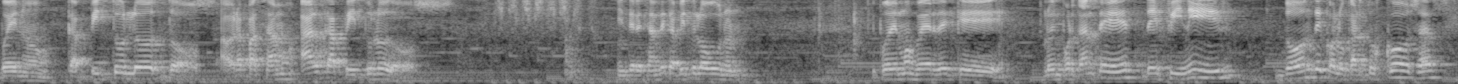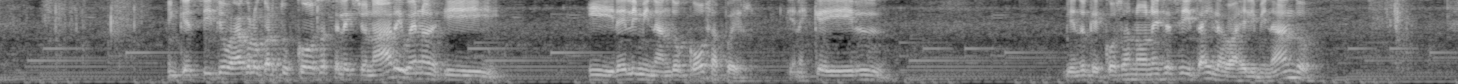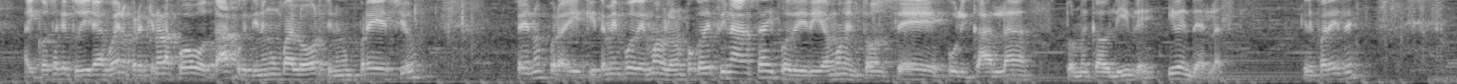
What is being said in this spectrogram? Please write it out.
Bueno, capítulo 2. Ahora pasamos al capítulo 2. Interesante capítulo 1. Aquí podemos ver de que lo importante es definir dónde colocar tus cosas, en qué sitio vas a colocar tus cosas, seleccionar y bueno, y, ir eliminando cosas, pues tienes que ir viendo qué cosas no necesitas y las vas eliminando. Hay cosas que tú dirás, bueno, pero es que no las puedo votar porque tienen un valor, tienen un precio. Bueno, por ahí aquí también podemos hablar un poco de finanzas y podríamos entonces publicarlas por Mercado Libre y venderlas. ¿Qué les parece?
